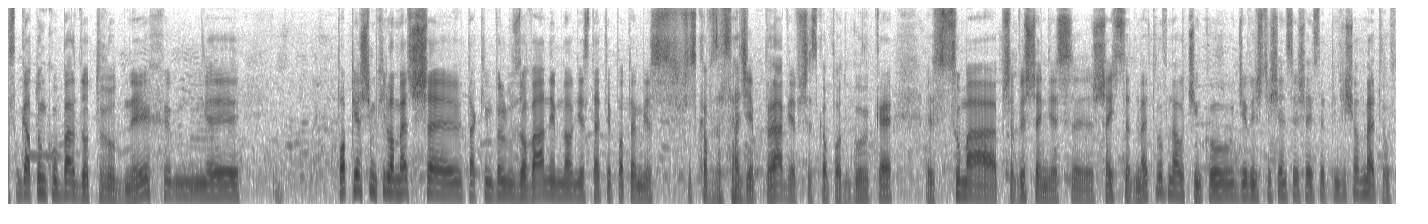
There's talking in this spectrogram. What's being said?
z gatunków bardzo trudnych. E, Po pierwszym kilometrze takim wyluzowanym, no niestety potem jest wszystko w zasadzie prawie wszystko pod górkę. E, Suma przewyższeń jest e, 600 metrów na odcinku 9650 metrów,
